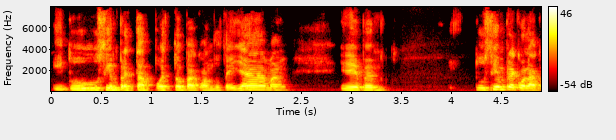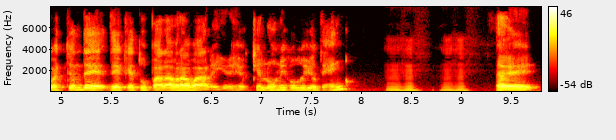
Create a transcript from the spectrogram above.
y tú siempre estás puesto para cuando te llaman. Y pues, tú siempre con la cuestión de, de que tu palabra vale. Y yo dije, es que es lo único que yo tengo. Ujú. ¿Sabe?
